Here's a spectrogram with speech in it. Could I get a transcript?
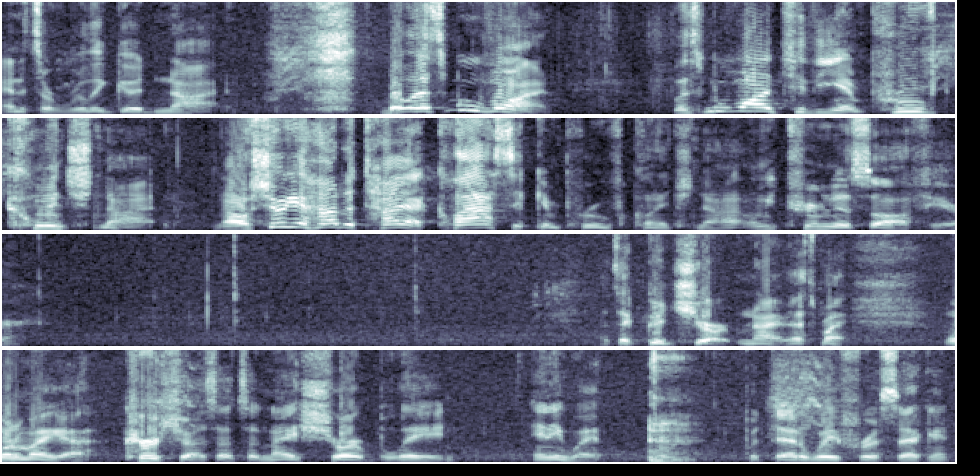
and it's a really good knot. But let's move on. Let's move on to the improved clinch knot. Now I'll show you how to tie a classic improved clinch knot. Let me trim this off here. That's a good sharp knife. That's my one of my uh, Kershaw's. That's a nice sharp blade. Anyway, put that away for a second.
